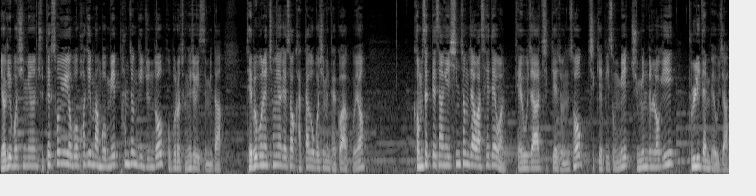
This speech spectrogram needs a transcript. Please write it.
여기 보시면 주택 소유 여부 확인 방법 및 판정 기준도 법으로 정해져 있습니다. 대부분의 청약에서 같다고 보시면 될 것 같고요. 검색 대상이 신청자와 세대원, 배우자, 직계 존속, 직계 비속 및 주민등록이 분리된 배우자.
